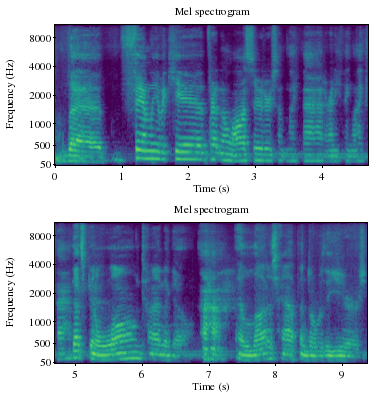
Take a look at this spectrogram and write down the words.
the family of a kid threatening a lawsuit or something like that or anything like that? That's been a long time ago. Uh huh. A lot has happened over the years.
